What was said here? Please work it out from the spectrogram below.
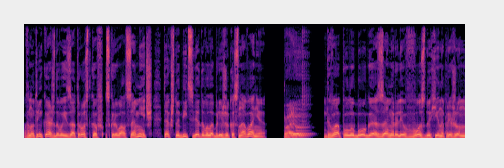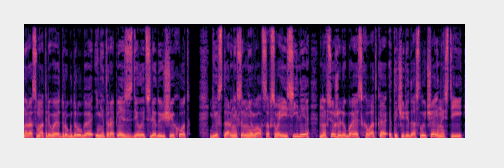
Внутри каждого из отростков скрывался меч, так что бить следовало ближе к основанию. «Полет!» Два полубога замерли в воздухе, напряженно рассматривая друг друга и не торопясь сделать следующий ход. Гестар не сомневался в своей силе, но все же любая схватка – это череда случайностей,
